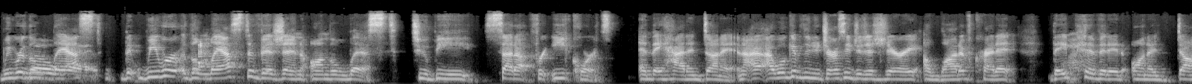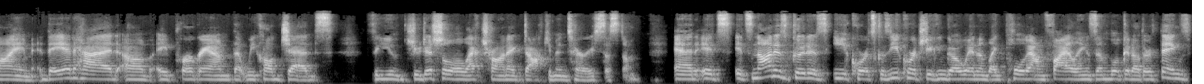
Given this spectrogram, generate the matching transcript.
We were the no last that we were the last division on the list to be set up for e-courts and they hadn't done it. And I, I, will give the New Jersey judiciary a lot of credit. They pivoted on a dime. They had had um, a program that we called JEDS, the judicial electronic documentary system and it's it's not as good as e-courts because e-courts you can go in and like pull down filings and look at other things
